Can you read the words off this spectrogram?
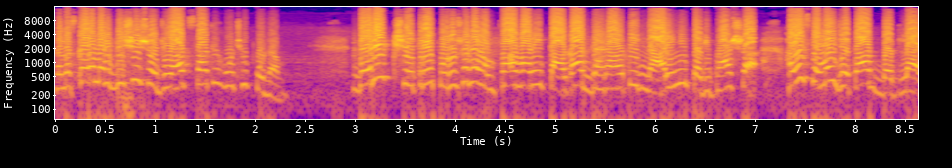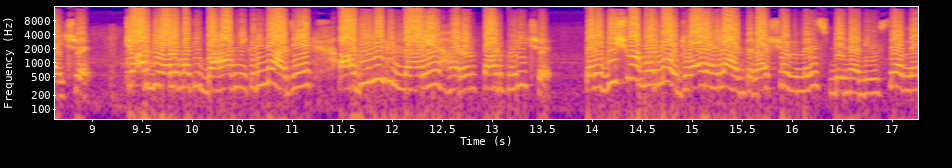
નમસ્કાર, અમારી વિશેષ રજૂઆત સાથે હું છું પૂનમ. દરેક ક્ષેત્રે પુરુષોને હંફાવવાની તાકાત ધરાવતી નારીની પરિભાષા હવે સમય જતા બદલાય છે. ચાર દિવાલોમાંથી બહાર નીકળીને આજે આધુનિક નારીએ હરણફાળ ભરી છે. ત્યારે વિશ્વભરમાં ઉજવાઈ રહેલા આંતરરાષ્ટ્રીય વિમેન્સ ડેના દિવસે અમે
